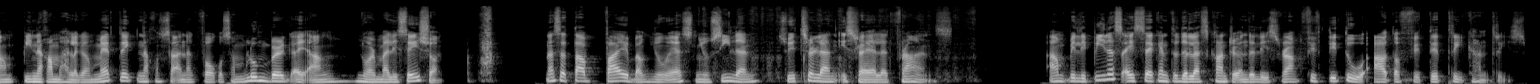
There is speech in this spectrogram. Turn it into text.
Ang pinakamahalagang metric na kung saan nag-focus ang Bloomberg ay ang normalization. Nasa top 5 ang US, New Zealand, Switzerland, Israel at France. Ang Pilipinas ay second to the last country on the list, ranked 52 out of 53 countries.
